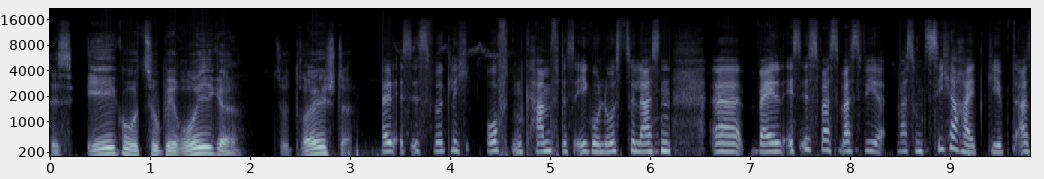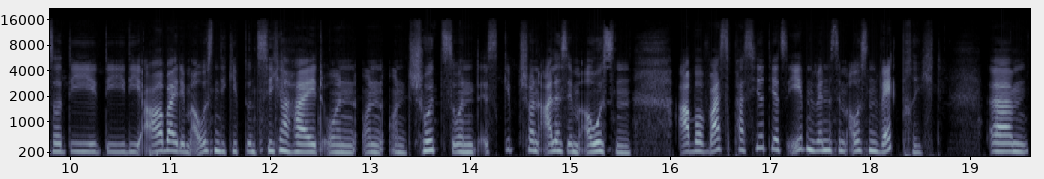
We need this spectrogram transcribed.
das Ego zu beruhigen, zu trösten? Weil es ist wirklich oft ein Kampf, das Ego loszulassen, äh, weil es ist was, was wir, was uns Sicherheit gibt. Also die, die, die Arbeit im Außen, die gibt uns Sicherheit und, und, und Schutz und es gibt schon alles im Außen. Aber was passiert jetzt eben, wenn es im Außen wegbricht? Ähm,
